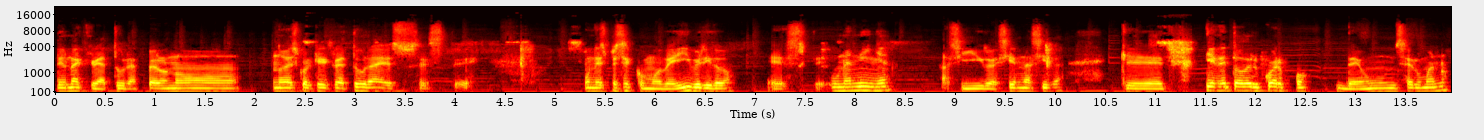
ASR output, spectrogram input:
de una criatura, pero no, no es cualquier criatura, es este una especie como de híbrido, este, una niña, así recién nacida, que tiene todo el cuerpo de un ser humano,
